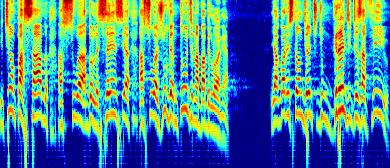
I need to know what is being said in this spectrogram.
E tinham passado a sua adolescência, a sua juventude na Babilônia. E agora estão diante de um grande desafio,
